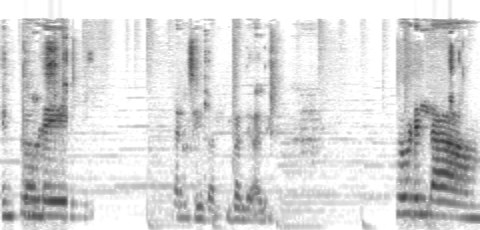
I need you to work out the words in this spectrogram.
Entonces, Sobre... sí, dale, dale, Sobre la,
